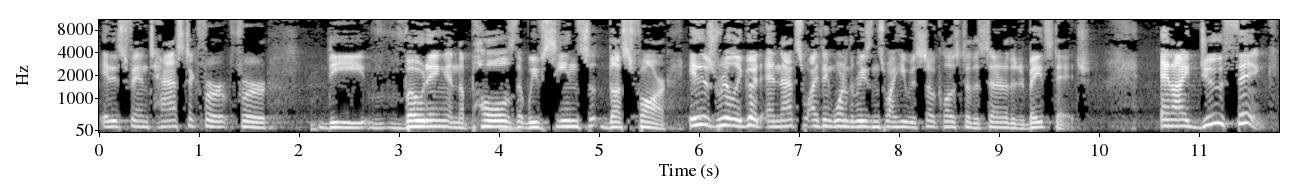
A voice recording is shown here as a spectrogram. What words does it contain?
It is fantastic for for the voting and the polls that we've seen thus far. It is really good, and that's I think one of the reasons why he was so close to the center of the debate stage. And I do think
